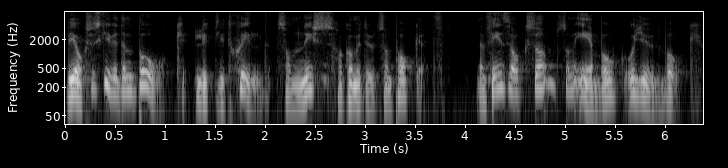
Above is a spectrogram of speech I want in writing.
Vi har också skrivit en bok, Lyckligt skild, som nyss har kommit ut som pocket. Den finns också som e-bok och ljudbok.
